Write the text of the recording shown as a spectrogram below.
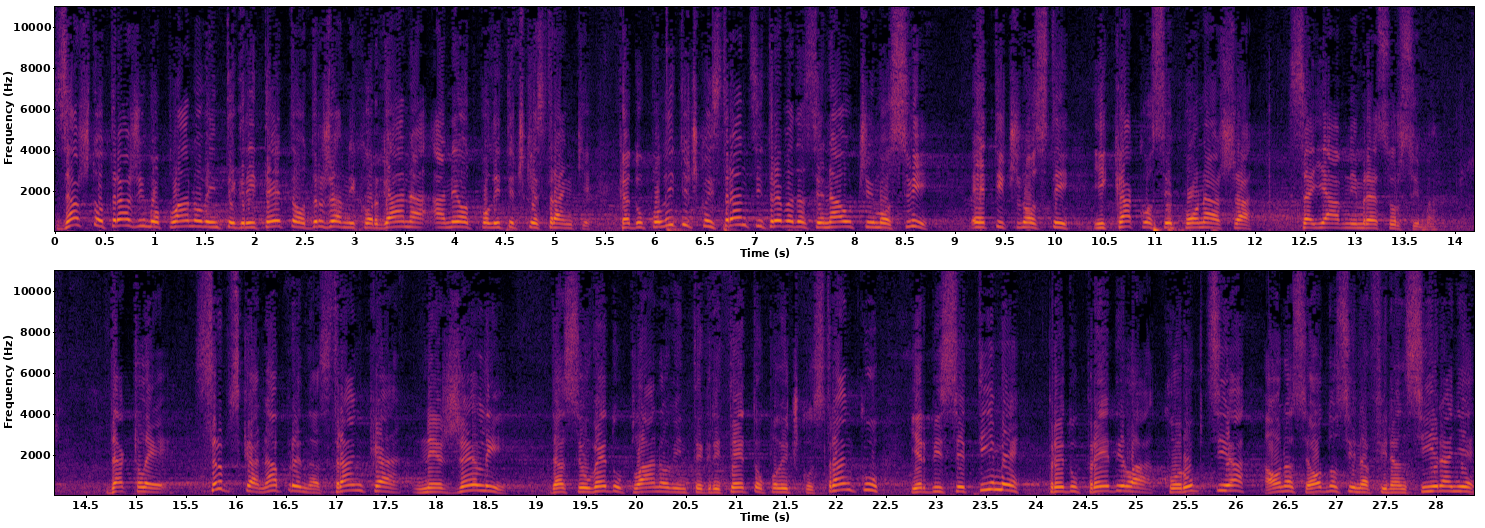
Zašto tražimo planove integriteta od državnih organa, a ne od političke stranke? Kad u političkoj stranci treba da se naučimo svi etičnosti i kako se ponaša sa javnim resursima. Dakle, Srpska napredna stranka ne želi da se uvedu planovi integriteta u političku stranku, jer bi se time predupredila korupcija, a ona se odnosi na finansiranje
